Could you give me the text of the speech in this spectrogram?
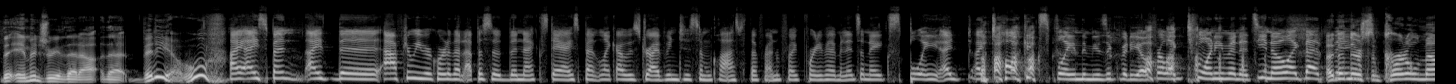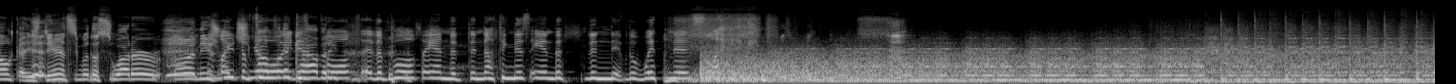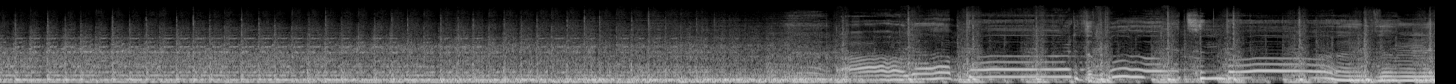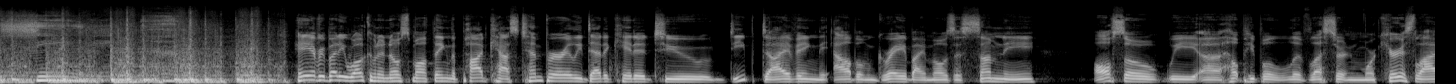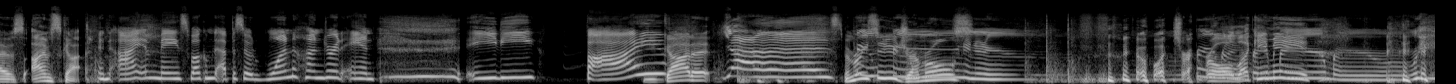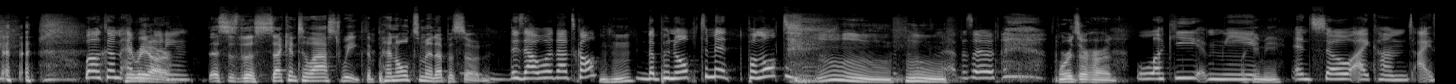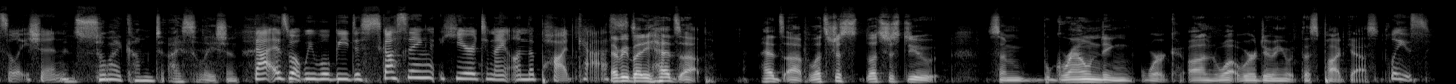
the imagery of that uh, that video. whew. I, I spent I the after we recorded that episode the next day I spent like I was driving to some class with a friend for like 45 minutes and I explain I, I talk explain the music video for like 20 minutes you know like that And then there's some curdled milk, and he's dancing with a sweater, oh, and he's reaching like the out for the void cavity. both the both and the, the nothingness and the the the witness like machine. Hey, everybody, welcome to No Small Thing, the podcast temporarily dedicated to deep diving the album Gray by Moses Sumney. Also, we uh, help people live less certain, more curious lives. I'm Scott. and I am Mace welcome to episode 185 You got it. yes Remember we used to do drum rolls? what drum roll? Lucky me. Welcome, Here we are. This is the second to last week, the penultimate episode. Is that what that's called? Mm-hmm. The penultimate, penult- Mm-hmm. the penultimate episode. Words are hard. Lucky me. Lucky me. And so I come to isolation. And so I come to isolation. That is what we will be discussing here tonight on the podcast. Everybody, heads up, heads up. Let's just let's just do some grounding work on what we're doing with this podcast. please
